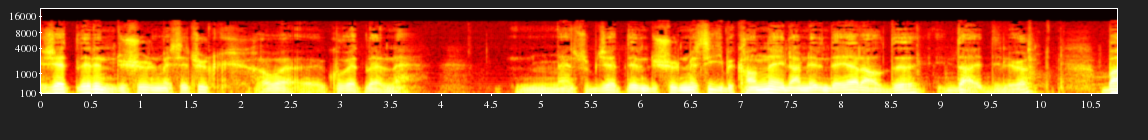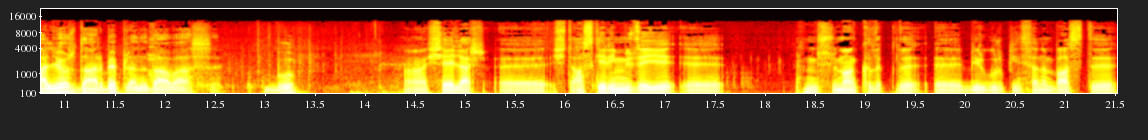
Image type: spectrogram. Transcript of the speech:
jetlerin düşürülmesi, Türk Hava Kuvvetlerine mensup jetlerin düşürülmesi gibi kanlı eylemlerin de yer aldığı iddia ediliyor. Balyoz darbe planı davası bu. Ha, şeyler e, işte askeri müzeyi e, Müslüman kılıklı e, bir grup insanın bastığı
